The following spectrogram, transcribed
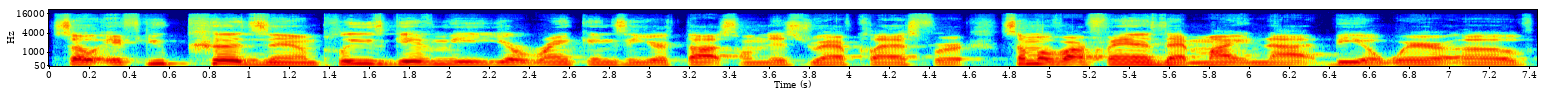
So if you could, Zim, please give me your rankings and your thoughts on this draft class for some of our fans that might not be aware of of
